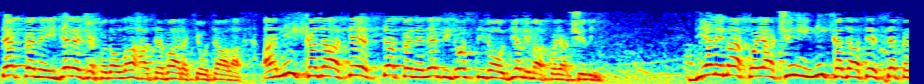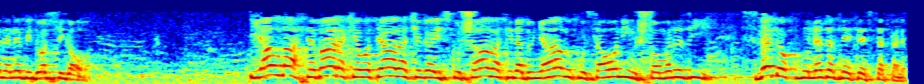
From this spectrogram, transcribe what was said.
stepene i deleže kod Allaha te barake u ta'ala. A nikada te stepene ne bi dostigao dijelima koja čini. Dijelima koja čini nikada te stepene ne bi dostigao. I Allah te barake u ta'ala će ga iskušavati na dunjaluku sa onim što mrzi sve dok mu ne dadne te stepene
